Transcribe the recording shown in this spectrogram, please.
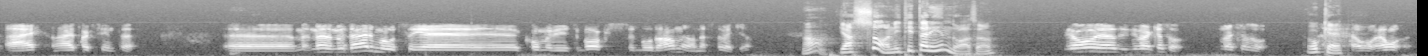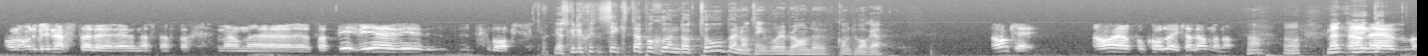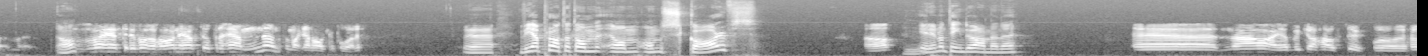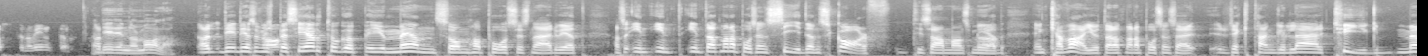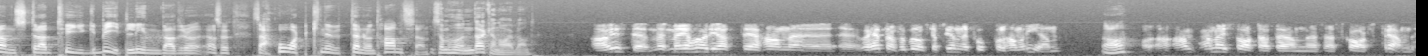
nej, nej, faktiskt inte. Eh, men, men, men däremot så är, kommer vi tillbaks, både han och jag, nästa vecka. Ja. Jaså, ni tittar in då alltså? Ja, det verkar så. Verkar så. Okej. Ja, om, om det blir nästa eller, eller nästnästa. Men eh, så att vi, vi, är, vi är tillbaks. Jag skulle sk- sikta på 7 oktober någonting, vore bra om du kom tillbaka. Ja, Okej. Ja, jag får kolla i kalendern då. Ja. Ja. Men, Men det, v- ja. vad heter det? Har ni haft upp några ämnen som man kan haka på? Eller? Eh, vi har pratat om, om, om scarves. Ja. Är det någonting du använder? Jag brukar ha halsduk på hösten och vintern. Ja, det är det normala. Ja, det, det som vi Ja. speciellt tog upp är ju män som har på sig sån här, du vet, alltså in, in, inte att man har på sig en sidenscarf tillsammans med en kavaj, utan att man har på sig en så här rektangulär tyg, mönstrad tygbit lindad, alltså så här hårt knuten runt halsen. Som hundar kan ha ibland. Ja, just det. Men, men jag hörde ju att eh, han, eh, vad heter han, förbundskaptenen i fotboll, Hamrén. Ja. Han, han har ju startat en eh, sån här scarf-trend.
